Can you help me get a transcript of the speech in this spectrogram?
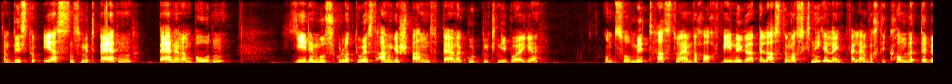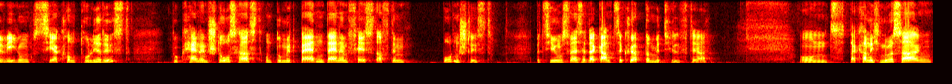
dann bist du erstens mit beiden Beinen am Boden, jede Muskulatur ist angespannt bei einer guten Kniebeuge und somit hast du einfach auch weniger Belastung aufs Kniegelenk, weil einfach die komplette Bewegung sehr kontrolliert ist, du keinen Stoß hast und du mit beiden Beinen fest auf dem Boden stehst. Beziehungsweise der ganze Körper mithilft, ja. Und da kann ich nur sagen,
